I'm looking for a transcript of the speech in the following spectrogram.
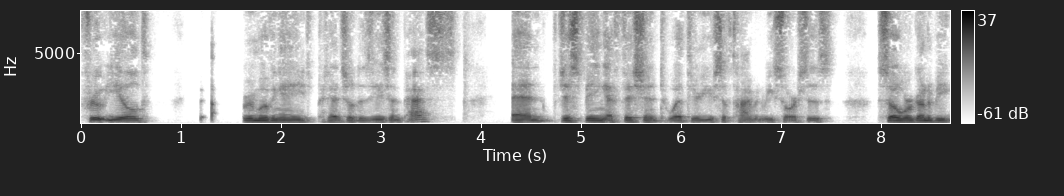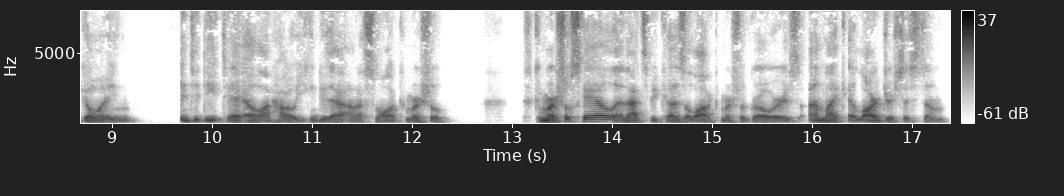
fruit yield, removing any potential disease and pests, and just being efficient with your use of time and resources. So we're going to be going into detail on how you can do that on a smaller commercial commercial scale, and that's because a lot of commercial growers, unlike a larger system,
